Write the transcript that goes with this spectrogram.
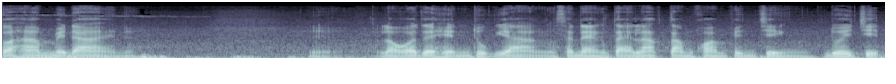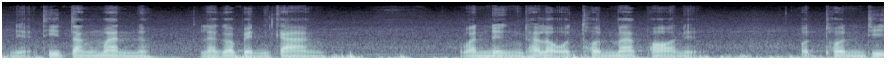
ก็ห้ามไม่ได้นะเนี่ยเราก็จะเห็นทุกอย่างแสดงแต่ลักตามความเป็นจริงด้วยจิตเนี่ยที่ตั้งมั่นเนาะแล้วก็เป็นกลาง วันหนึ่งถ้าเราอดทนมากพอเนี่ยอดทนที่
